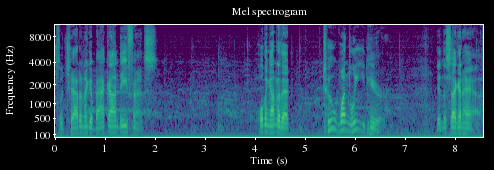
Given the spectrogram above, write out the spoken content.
So Chattanooga back on defense. Holding on to that 2-1 lead here in the second half.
